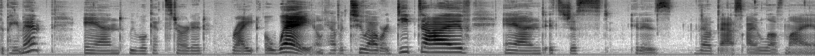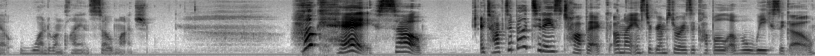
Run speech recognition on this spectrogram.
the payment and we will get started right away. And we have a two hour deep dive and it's just it is the best. I love my one to one clients so much. Okay, so I talked about today's topic on my Instagram stories a couple of weeks ago.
